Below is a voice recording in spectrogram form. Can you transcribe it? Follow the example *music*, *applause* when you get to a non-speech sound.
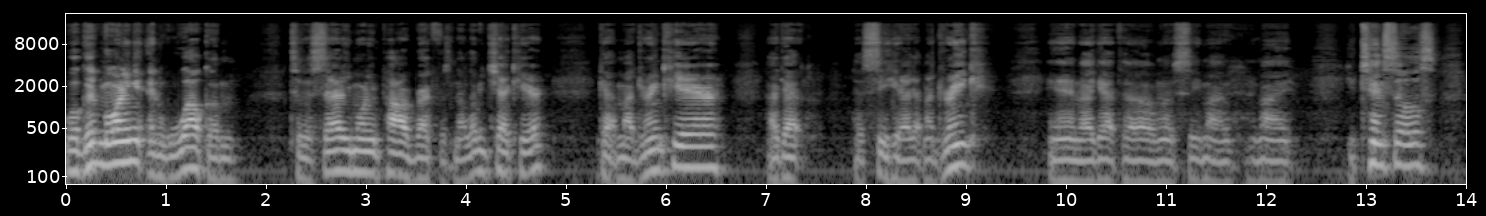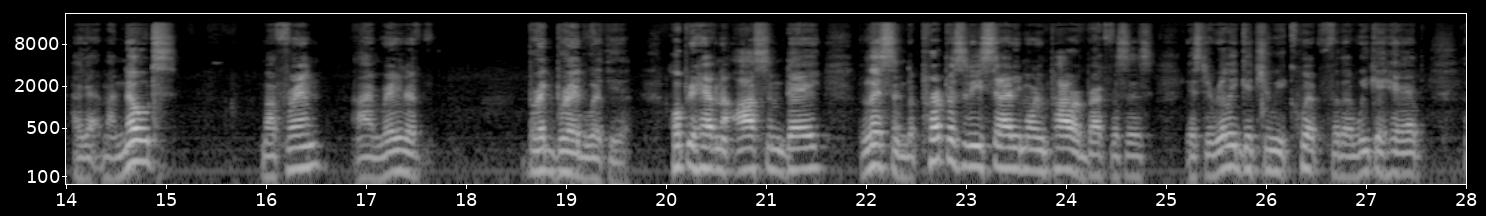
Well, good morning and welcome to the Saturday morning power breakfast. Now, let me check here. Got my drink here. I got, let's see here. I got my drink, and I got, um, let's see, my my utensils. I got my notes. My friend, I'm ready to break bread with you. Hope you're having an awesome day. Listen, the purpose of these Saturday morning power breakfasts is to really get you equipped for the week ahead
